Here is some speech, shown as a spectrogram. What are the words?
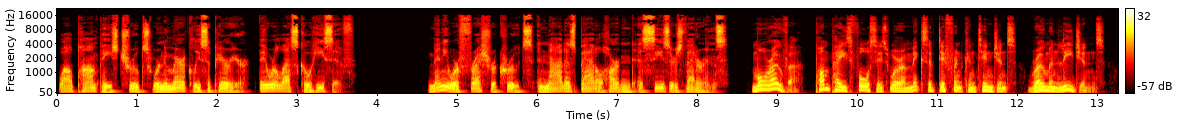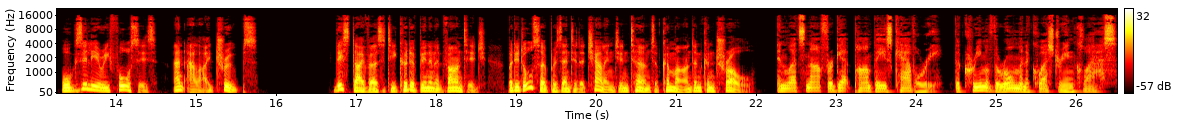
While Pompey's troops were numerically superior, they were less cohesive. Many were fresh recruits and not as battle hardened as Caesar's veterans. Moreover, Pompey's forces were a mix of different contingents, Roman legions, auxiliary forces, and allied troops. This diversity could have been an advantage, but it also presented a challenge in terms of command and control. And let's not forget Pompey's cavalry, the cream of the Roman equestrian class.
